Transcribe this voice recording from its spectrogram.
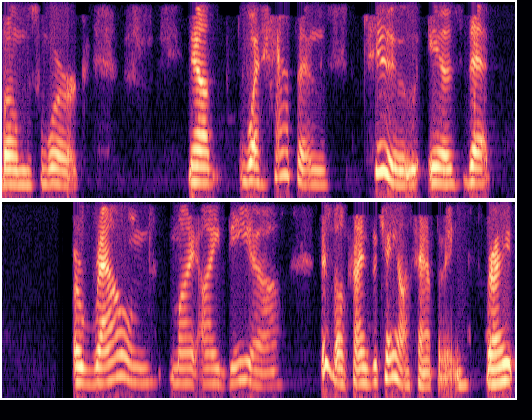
Bohm's work. Now, what happens too is that around my idea, there's all kinds of chaos happening, right?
